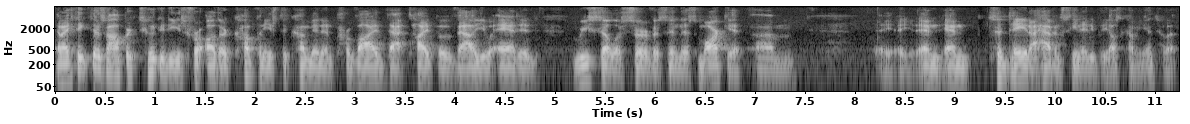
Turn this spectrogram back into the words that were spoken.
And I think there's opportunities for other companies to come in and provide that type of value-added reseller service in this market. Um, and and to date, I haven't seen anybody else coming into it.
